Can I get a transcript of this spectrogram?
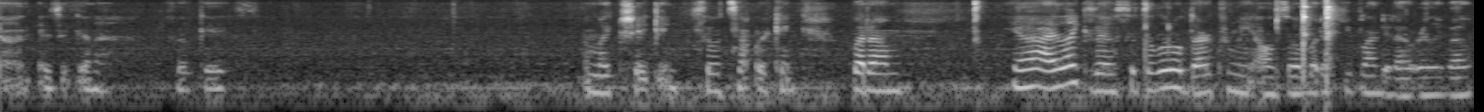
And is it gonna focus? I'm like shaking, so it's not working. But, um, yeah, I like this. It's a little dark for me also, but if you blend it out really well,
